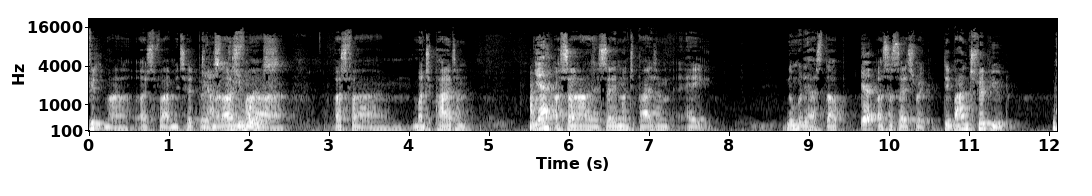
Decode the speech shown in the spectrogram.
vildt meget. Også fra Mitch Hedberg, Det er men også fra. Også fra øhm, Monty Python. Ja, Og så øh, sagde Monty Python, hey, nu må det her stoppe. Ja. Og så sagde Shrek, det er bare en tribute. og,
